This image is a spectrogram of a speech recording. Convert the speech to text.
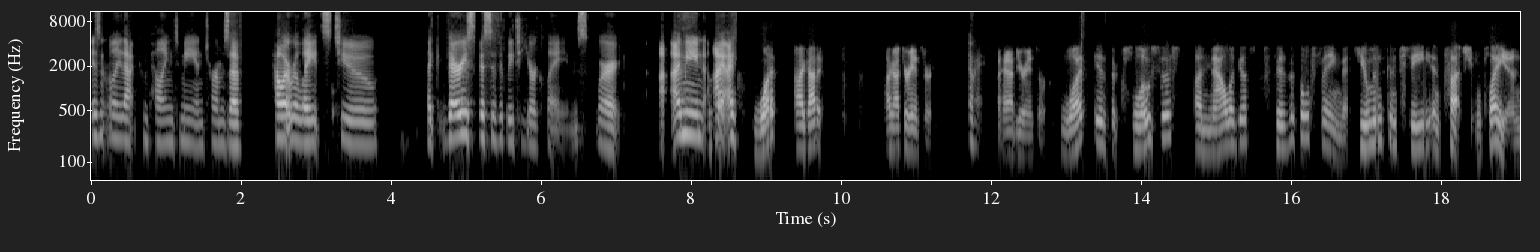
isn't really that compelling to me in terms of how it relates to like very specifically to your claims. Where I, I mean, Okay. I, I What I got it. I got your answer. okay. I have your answer. What is the closest analogous physical thing that humans can see and touch and play in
